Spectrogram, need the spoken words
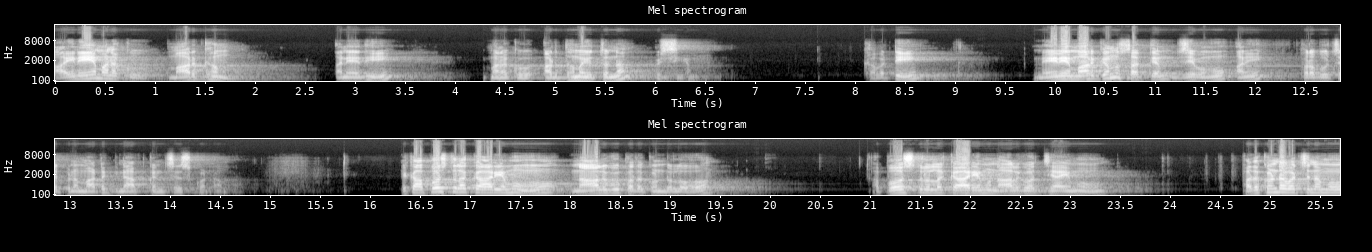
ఆయనే మనకు మార్గం అనేది మనకు అర్థమవుతున్న విషయం. కాబట్టి నేనే మార్గం సత్యం జీవము అని ప్రభు చెప్పిన మాట జ్ఞాపకం చేసుకున్నాం. ఇక అపోస్తుల కార్యము నాలుగు పదకొండులో అపోస్తుల కార్యము నాలుగో అధ్యాయము పదకొండవ వచనము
